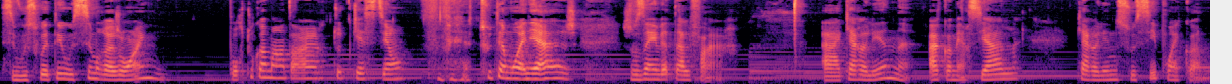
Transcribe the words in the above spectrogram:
Si vous souhaitez aussi me rejoindre, pour tout commentaire, toute question, tout témoignage, je vous invite à le faire à Caroline à commercial carolinesouci.com.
